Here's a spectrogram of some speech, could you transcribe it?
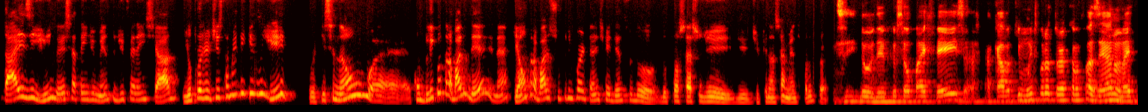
está exigindo esse atendimento diferenciado e o projetista também tem que exigir porque senão é, complica o trabalho dele, né? Que é um trabalho super importante aí dentro do, do processo de, de, de financiamento do produtor. Sem dúvida, o que o seu pai fez, acaba que muito produtor acaba fazendo, né?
